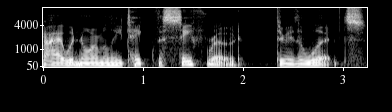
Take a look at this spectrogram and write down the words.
I would normally take the safe road through the woods,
